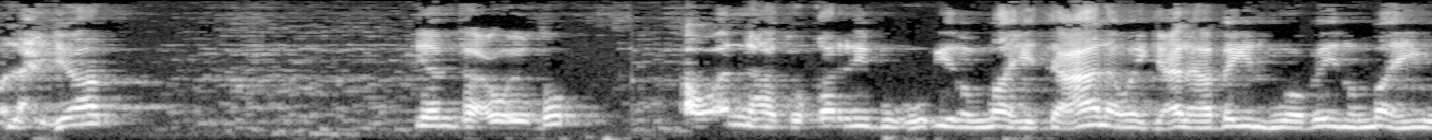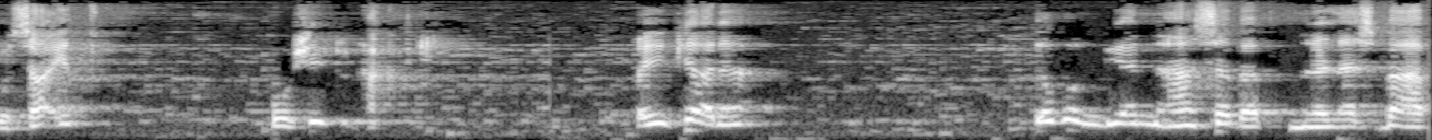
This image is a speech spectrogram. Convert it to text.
والأحجار ينفع ويضر أو أنها تقربه إلى الله تعالى ويجعلها بينه وبين الله وسائط هو شرك أكبر. فإن كان يظن بأنها سبب من الأسباب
